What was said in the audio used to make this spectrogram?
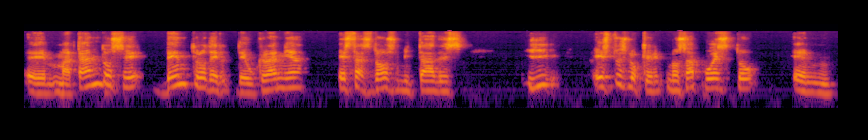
eh, matándose dentro de, Ucrania estas dos mitades. Y esto es lo que nos ha puesto en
